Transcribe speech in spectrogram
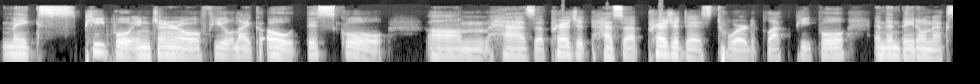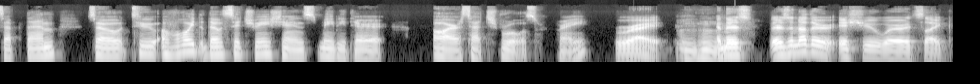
makes people in general feel like, oh, this school um, has a prejudice has a prejudice toward black people, and then they don't accept them. So to avoid those situations, maybe there are such rules, right? Right. Mhm. And there's there's another issue where it's like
